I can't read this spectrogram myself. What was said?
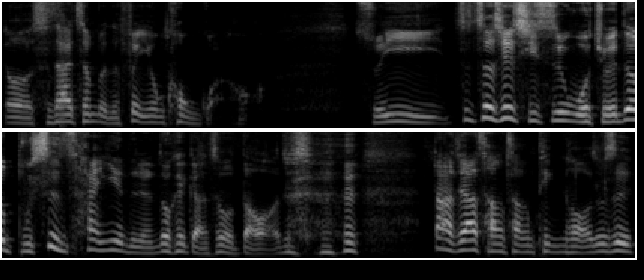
呃食材成本的费用控管哦，所以这这些其实我觉得不是餐业的人都可以感受到啊，就是 大家常常听哈，就是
